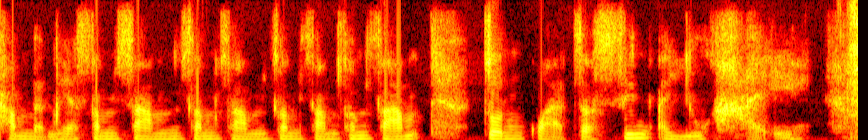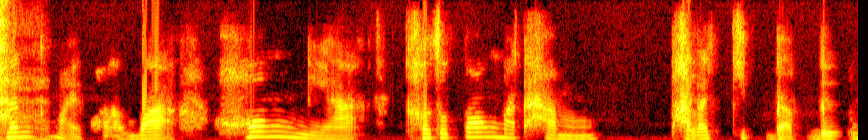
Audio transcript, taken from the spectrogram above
ทำแบบเนี้ยซ้ำๆซ้ำๆซ้ำๆซ้ำๆจนกว่าจะสิ้นอายุไขครับนั่นก็หมายความว่าห้องเนี้ยเขาจะต้องมาทำภารกิจแบบเดิม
